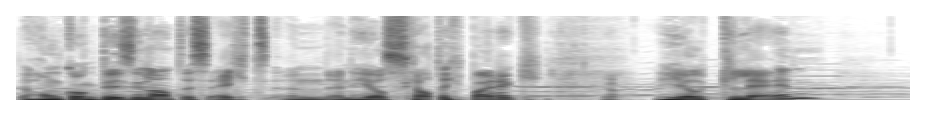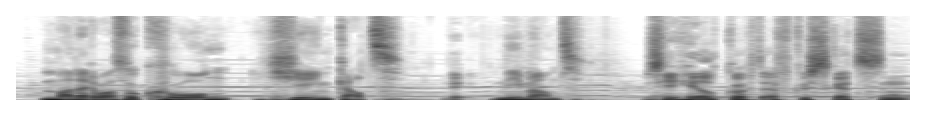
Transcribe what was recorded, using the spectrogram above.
Hongkong Disneyland is echt een, een heel schattig park. Ja. Heel klein, maar er was ook gewoon geen kat. Nee. Niemand. Misschien heel kort even schetsen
